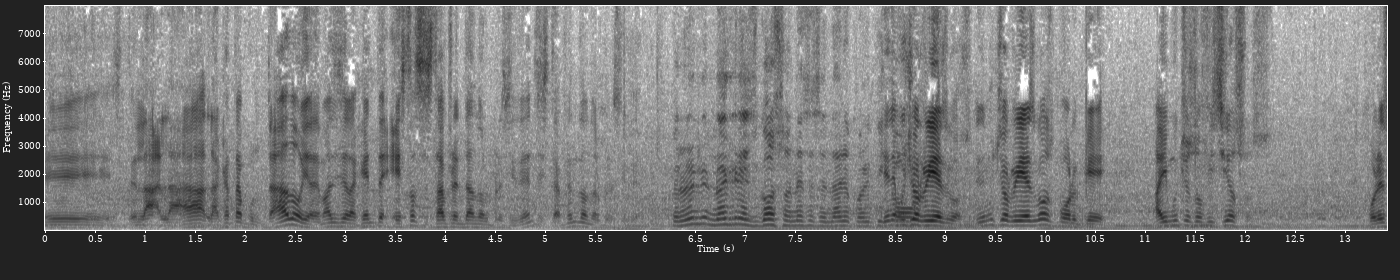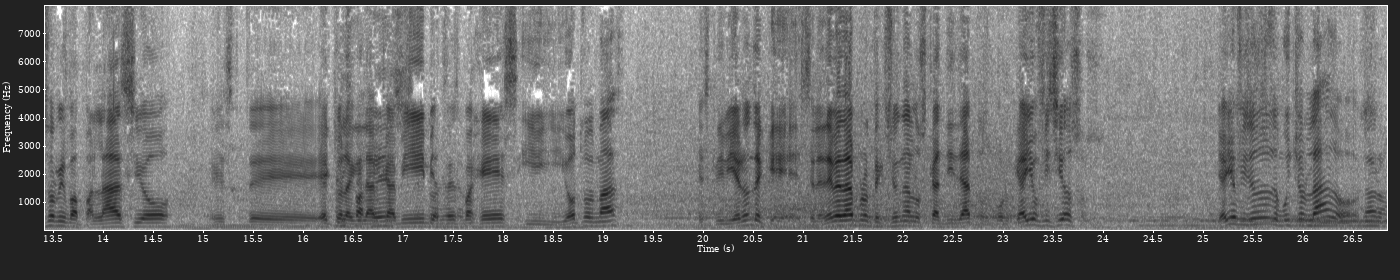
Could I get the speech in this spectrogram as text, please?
eh, este, la, la- la ha catapultado y además dice la gente, esta se está enfrentando al presidente, se está enfrentando al presidente. Pero no, no es riesgoso en ese escenario político. Tiene muchos riesgos, tiene muchos riesgos porque hay muchos oficiosos. Por eso Riva Palacio, este, Héctor Aguilar Camín, Beatriz Pajés y otros más escribieron de que se le debe dar protección a los candidatos porque hay oficiosos. Y hay oficiosos de muchos lados. Claro.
